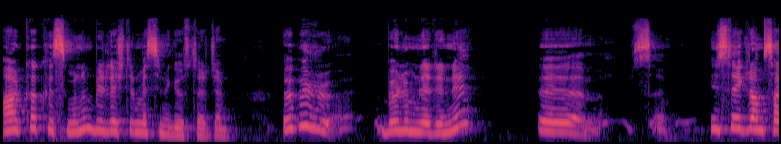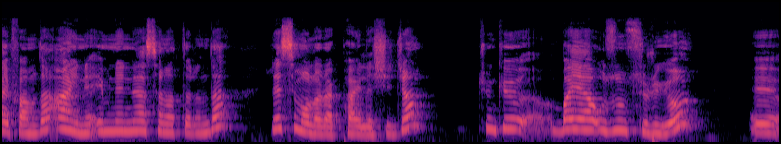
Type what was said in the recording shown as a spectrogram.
arka kısmının birleştirmesini göstereceğim. Öbür bölümlerini e, Instagram sayfamda aynı Emine'nin El Sanatları'nda resim olarak paylaşacağım. Çünkü bayağı uzun sürüyor. E,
